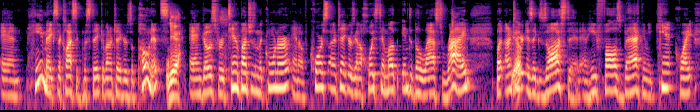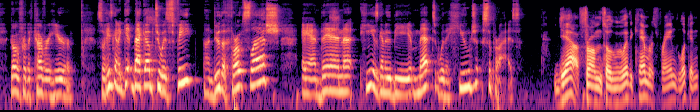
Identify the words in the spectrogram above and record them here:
and he makes a classic mistake of Undertaker's opponents Yeah. and goes for 10 punches in the corner. And of course, Undertaker is going to hoist him up into the last ride. But Undertaker Yep. is exhausted and he falls back and he can't quite go for the cover here. So he's going to get back up to his feet and do the throat slash. And then he is going to be met with a huge surprise. Yeah, from so the way the camera is framed, looking,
